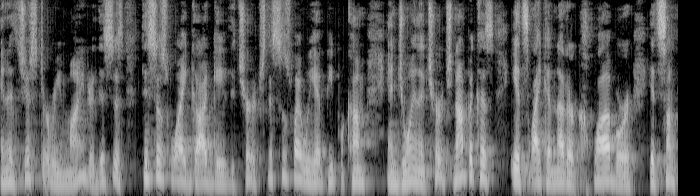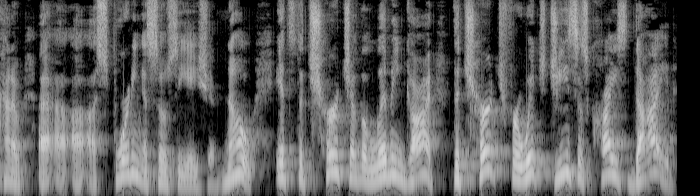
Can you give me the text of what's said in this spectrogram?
And it's just a reminder. This is this is why God gave the church. This is why we have people come and join the church, not because it's like another club or it's some kind of a, a, a sporting association. No, it's the church of the living God, the church for which Jesus Christ died.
